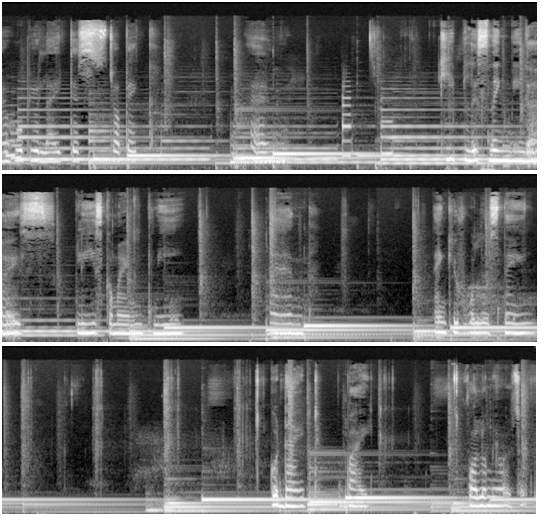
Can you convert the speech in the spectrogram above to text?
I hope you like this topic and keep listening me guys. Please comment me and thank you for listening. Good night. Bye. Follow me also.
